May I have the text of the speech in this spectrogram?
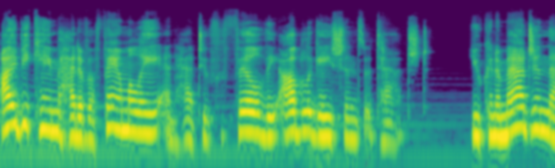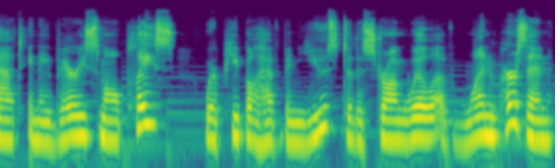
I became head of a family and had to fulfill the obligations attached. You can imagine that in a very small place, where people have been used to the strong will of one person,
